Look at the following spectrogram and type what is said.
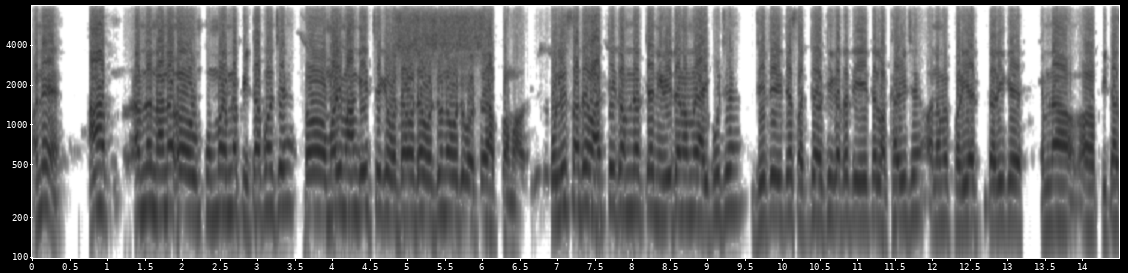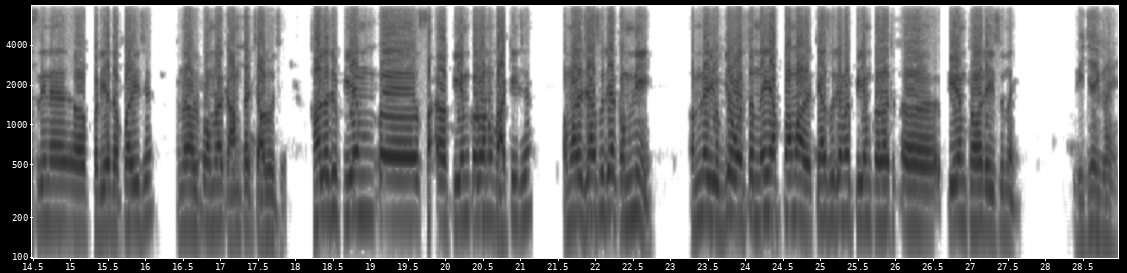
અને આ એમના નાના ઉંમર એમના પિતા પણ છે તો અમારી માંગ એ જ છે કે વધારે વધારે વધુ ને વધુ વળતર આપવામાં આવે. પોલીસ સાથે વાત થઈ તો અમને અત્યારે નિવેદન આપ્યું છે જે તે રીતે સત્ય હકીકત હતી એ રીતે લખાવી છે અને અમે ફરિયાદ તરીકે એમના પિતાશ્રીને ફરિયાદ અપાવી છે અને અલ્પ હમણાં કામકાજ ચાલુ છે. હાલ હજુ પીએમ પીએમ કરવાનું બાકી છે. અમારે જ્યાં સુધી આ કંપની અમને યોગ્ય વળતર નહીં આપવામાં આવે ત્યાં સુધી અમે પીએમ કરવા પીએમ થવા દઈશું નહીં. વિજયભાઈ.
